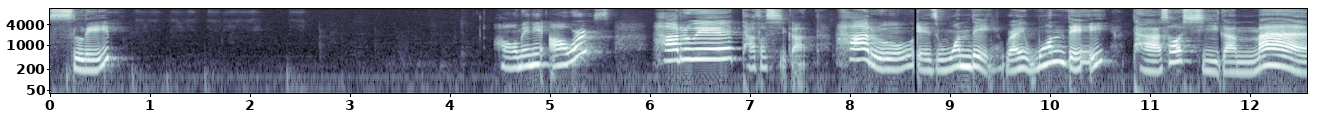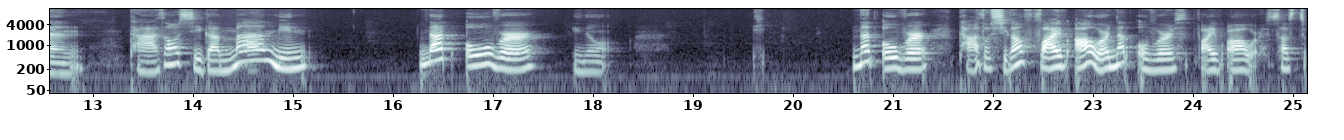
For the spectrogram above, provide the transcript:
sleep how many hours? 하루에 5시간. 하루 is one day, right? One day 5시간만. 5시간만 mean not over, you know, not over 5시간, 5 hour, not over 5 hours. Just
